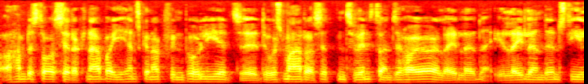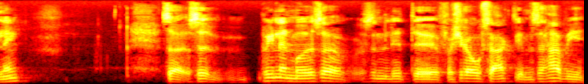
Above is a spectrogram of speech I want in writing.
og ham, der står og sætter knapper i, han skal nok finde på lige, at øh, det var smartere at sætte den til venstre end til højre, eller et eller andet, eller et eller andet den stil, ikke? Så, så på en eller anden måde, så sådan lidt øh, for sjov sagt, jamen så har vi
